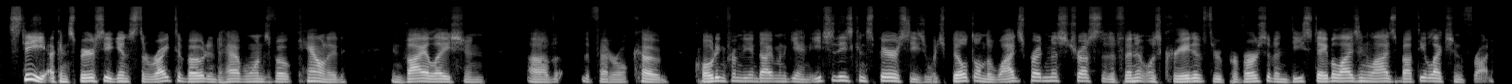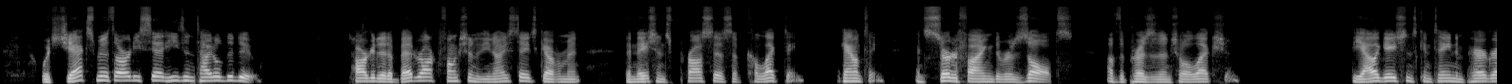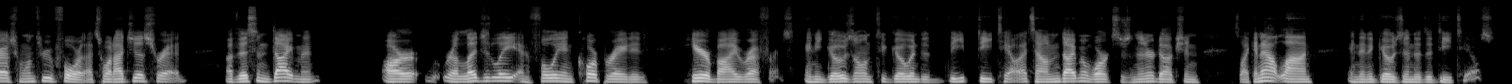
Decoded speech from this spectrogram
C, a conspiracy against the right to vote and to have one's vote counted in violation of the federal code. Quoting from the indictment again, each of these conspiracies, which built on the widespread mistrust the defendant was created through perversive and destabilizing lies about the election fraud, which Jack Smith already said he's entitled to do, targeted a bedrock function of the United States government, the nation's process of collecting, counting, and certifying the results of the presidential election. The allegations contained in paragraphs one through four, that's what I just read, of this indictment are allegedly and fully incorporated hereby reference. And he goes on to go into deep detail. That's how an indictment works. There's an introduction, it's like an outline, and then it goes into the details.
